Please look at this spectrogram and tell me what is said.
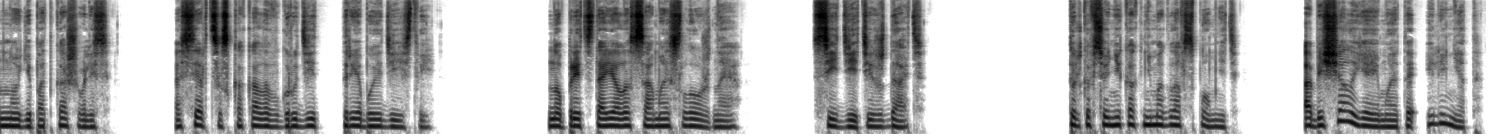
Ноги подкашивались, а сердце скакало в груди, требуя действий. Но предстояло самое сложное — сидеть и ждать. Только все никак не могла вспомнить, обещала я ему это или нет.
